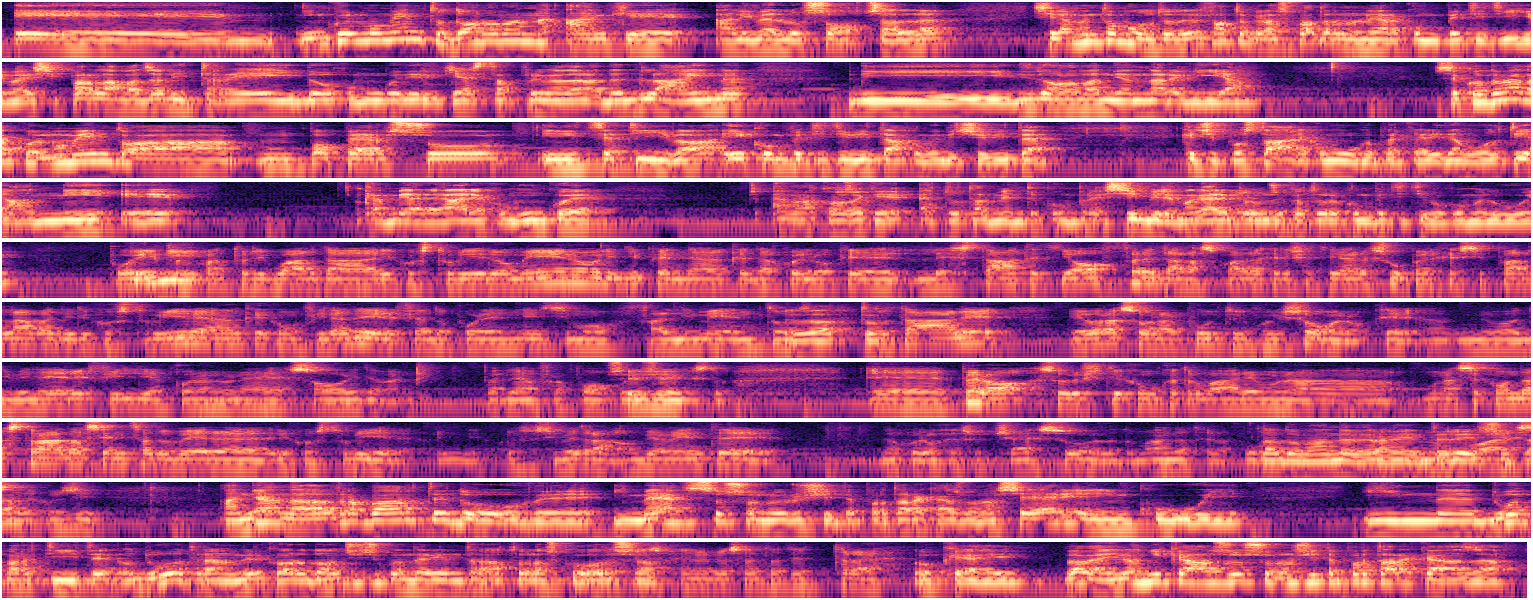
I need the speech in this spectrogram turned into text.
E in quel momento Donovan, anche a livello social, si lamentò molto del fatto che la squadra non era competitiva e si parlava già di trade o comunque di richiesta prima della deadline di, di Donovan di andare via. Secondo me da quel momento ha un po' perso iniziativa e competitività, come dicevi te, che ci può stare comunque perché lì da molti anni e cambiare aria comunque è una cosa che è totalmente comprensibile, magari per un giocatore competitivo come lui. Poi Quindi- per quanto riguarda ricostruire o meno, lì dipende anche da quello che l'estate ti offre, dalla squadra che riesce a tirare su, perché si parlava di ricostruire anche con Philadelphia dopo l'ennesimo fallimento Esatto. totale e ora sono al punto in cui sono, che a mio modo di vedere Philly ancora non è solida, ma parliamo fra poco Sì, di sì. questo. Eh, però sono riusciti comunque a trovare una, una seconda strada senza dover ricostruire, quindi questo si vedrà. Ovviamente da quello che è successo la domanda te la poni. La domanda è veramente non lecita. così. Andiamo dall'altra parte dove i Mavs sono riusciti a portare a casa una serie in cui in due partite, no due o tre, non mi ricordo, Doncic quando è rientrato la scorsa. Penso che ne abbia saltate tre. Ok, vabbè, in ogni caso sono riusciti a portare a casa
